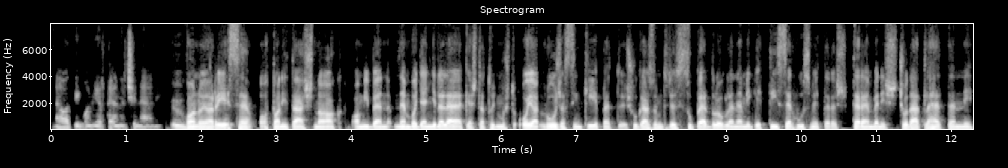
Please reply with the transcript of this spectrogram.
mert addig van értelme csinálni. Van olyan része a tanításnak, amiben nem vagy ennyire lelkes, tehát hogy most olyan rózsaszín képet sugárzom, mint hogy ez szuper dolog lenne, még egy 10x20 méteres teremben is csodát lehet tenni,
